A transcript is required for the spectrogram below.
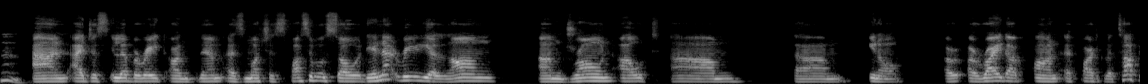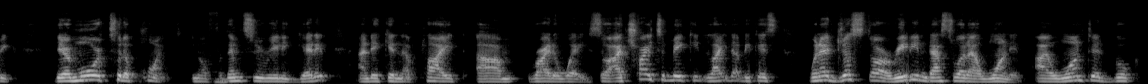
Hmm. And I just elaborate on them as much as possible. So they're not really a long, um, drawn out, um, um, you know, a, a write up on a particular topic. They're more to the point, you know, for them to really get it and they can apply it um, right away. So I try to make it like that because when I just start reading, that's what I wanted. I wanted book.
